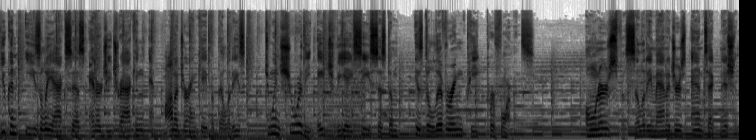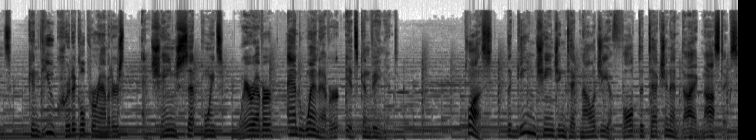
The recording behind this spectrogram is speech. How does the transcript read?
You can easily access energy tracking and monitoring capabilities to ensure the HVAC system is delivering peak performance. Owners, facility managers, and technicians can view critical parameters and change set points wherever and whenever it's convenient. Plus, the game-changing technology of fault detection and diagnostics,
